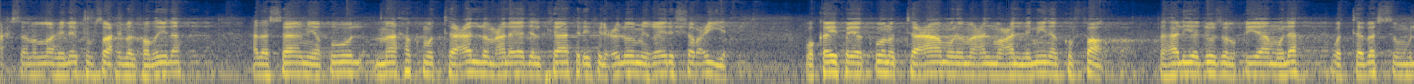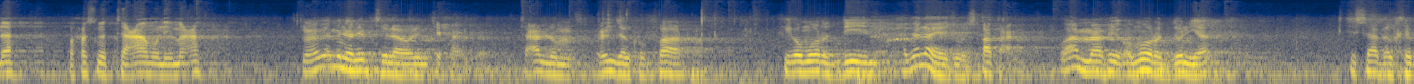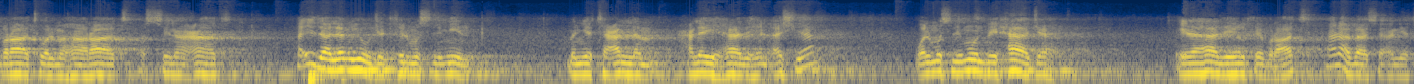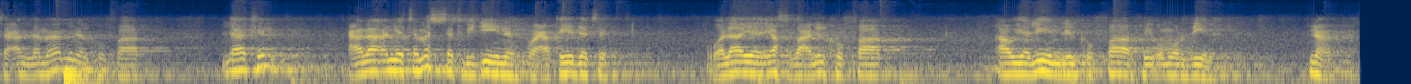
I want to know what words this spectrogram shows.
أحسن الله إليكم صاحب الفضيلة. هذا السائل يقول ما حكم التعلم على يد الكافر في العلوم غير الشرعية؟ وكيف يكون التعامل مع المعلمين الكفار؟ فهل يجوز القيام له والتبسم له وحسن التعامل معه؟ هذا من الابتلاء والامتحان. التعلم عند الكفار في أمور الدين هذا لا يجوز قطعا. وأما في أمور الدنيا اكتساب الخبرات والمهارات والصناعات فإذا لم يوجد في المسلمين من يتعلم عليه هذه الأشياء والمسلمون بحاجة إلى هذه الخبرات فلا بأس أن يتعلمها من الكفار. لكن على أن يتمسك بدينه وعقيدته ولا يخضع للكفار أو يلين للكفار في أمور دينه. نعم.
